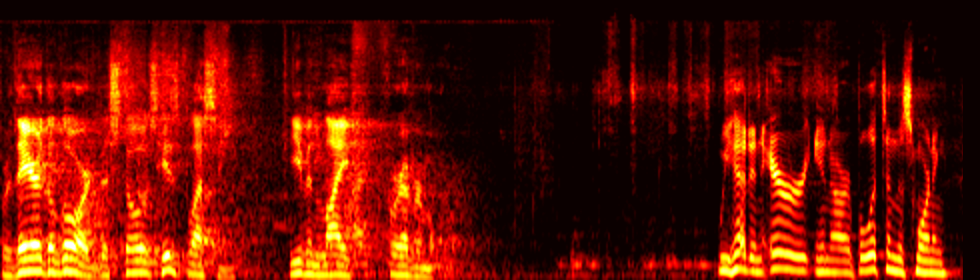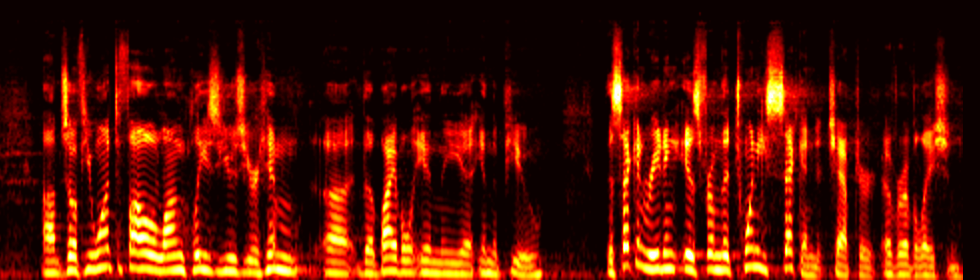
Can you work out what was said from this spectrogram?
for there the Lord bestows his blessing, even life forevermore. We had an error in our bulletin this morning. Um, so if you want to follow along, please use your hymn, uh, the Bible in the, uh, in the pew. The second reading is from the 22nd chapter of Revelation.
